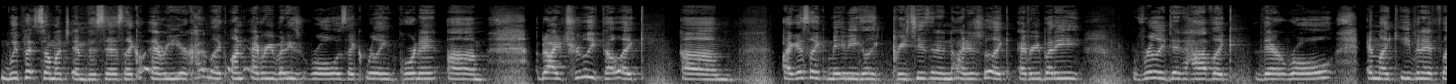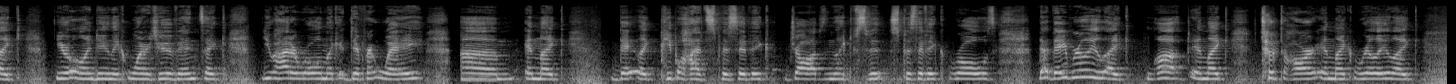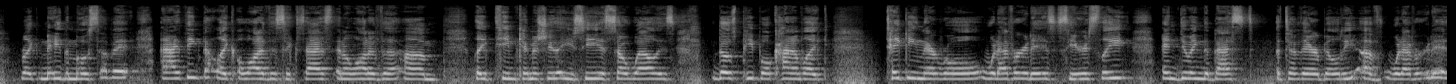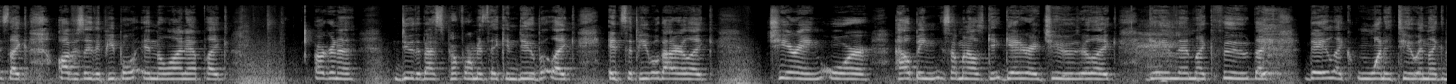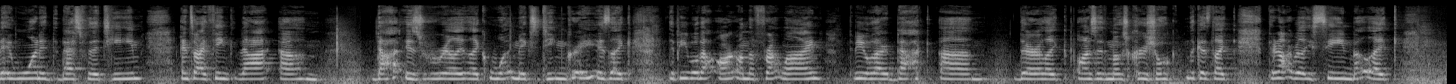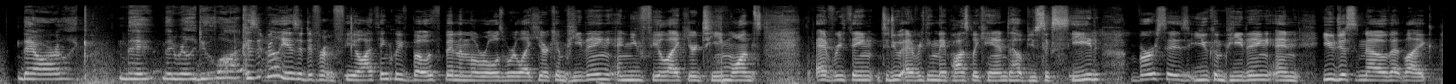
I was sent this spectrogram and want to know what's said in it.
we put so much emphasis like every year, kind of like on everybody's role is like really important. Um, but I truly felt like, um, I guess like maybe like preseason, and I just feel like everybody really did have like their role, and like even if like you're only doing like one or two events, like you had a role in like a different way, um, and like that like people had specific jobs and like spe- specific roles that they really like loved and like took to heart and like really like like made the most of it. And i think that like a lot of the success and a lot of the um like team chemistry that you see is so well is those people kind of like taking their role whatever it is seriously and doing the best to their ability of whatever it is. Like obviously the people in the lineup like are gonna do the best performance they can do, but like it's the people that are like cheering or helping someone else get Gatorade chews or like getting them like food, like they like wanted to and like they wanted the best for the team, and so I think that um, that is really like what makes a team great is like the people that aren't on the front line, the people that are back. Um, they're like honestly the most crucial because like they're not really seen, but like they are like they they really do a lot. because it really is a different feel i think we've both been in the roles where like you're competing and you feel like your team wants everything to do everything they possibly can to help you succeed versus you competing and you just know that like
